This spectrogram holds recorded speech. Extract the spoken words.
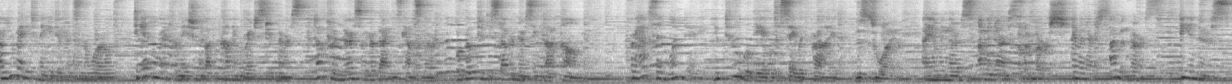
Are you ready to make a difference in the world? To get more information about becoming a registered nurse, talk to a nurse or your guidance counselor, or go to discovernursing.com. Perhaps then one day, you too will be able to say with pride, This is who I am. I am a nurse. I'm a nurse. I'm a nurse. I'm a nurse. I'm a nurse. Nurse.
